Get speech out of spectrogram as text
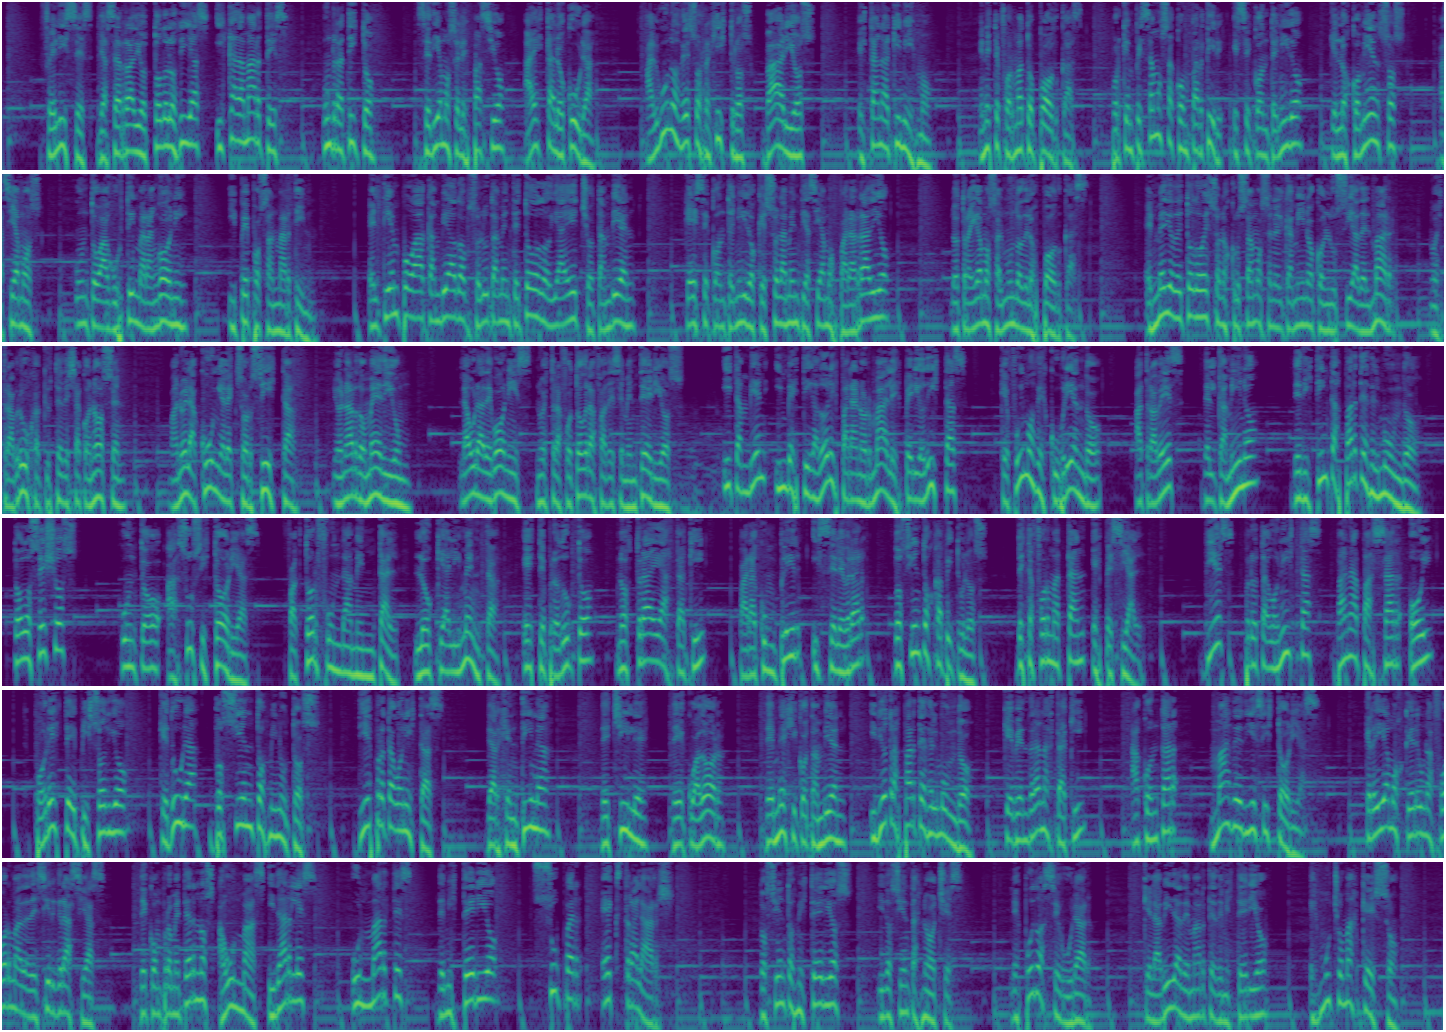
Felices de hacer radio todos los días y cada martes, un ratito, cedíamos el espacio a esta locura. Algunos de esos registros, varios, están aquí mismo, en este formato podcast, porque empezamos a compartir ese contenido que en los comienzos hacíamos junto a Agustín Marangoni y Pepo San Martín. El tiempo ha cambiado absolutamente todo y ha hecho también que ese contenido que solamente hacíamos para radio lo traigamos al mundo de los podcasts. En medio de todo eso nos cruzamos en el camino con Lucía del Mar, nuestra bruja que ustedes ya conocen, Manuel Acuña, el exorcista, Leonardo Medium, Laura de Bonis, nuestra fotógrafa de cementerios, y también investigadores paranormales, periodistas, que fuimos descubriendo a través del camino de distintas partes del mundo. Todos ellos, junto a sus historias, factor fundamental, lo que alimenta este producto, nos trae hasta aquí para cumplir y celebrar 200 capítulos de esta forma tan especial. 10 protagonistas van a pasar hoy por este episodio que dura 200 minutos. 10 protagonistas de Argentina, de Chile, de Ecuador, de México también y de otras partes del mundo que vendrán hasta aquí a contar más de 10 historias. Creíamos que era una forma de decir gracias de comprometernos aún más y darles un martes de misterio super extra large. 200 misterios y 200 noches. Les puedo asegurar que la vida de Marte de Misterio es mucho más que eso.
